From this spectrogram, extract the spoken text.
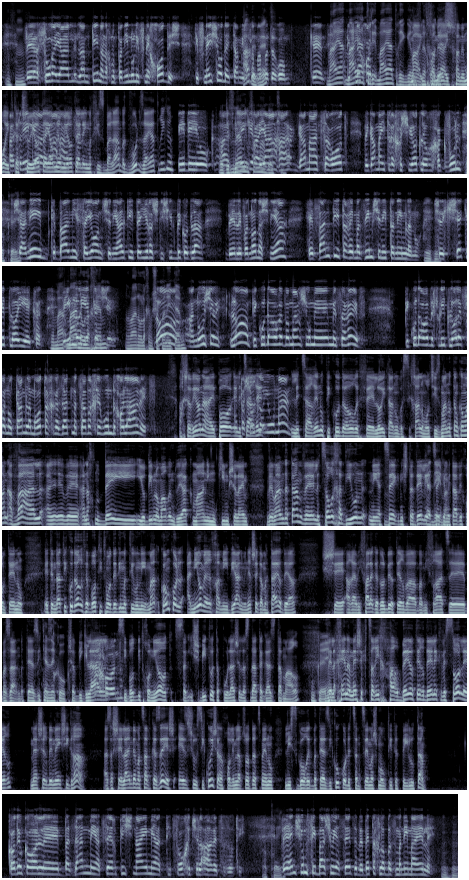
ואסור היה להמתין, אנחנו פנינו לפני חודש, לפני שעוד הייתה מלחמה בדרום. כן. מה היה, מה היה, חוד... מה היה הטריגר לפני חודש? מה, התחממו, ההתכתשויות היומיומיות האלה עם החיזבאללה בגבול, זה היה הטריגר? בדיוק. עוד לפני המלחמה היה בעצם. גם ההצהרות וגם ההתרחשויות לאורך הגבול, אוקיי. שאני כבעל ניסיון, שניהלתי את העיר השלישית בגודלה בלבנון השנייה, הבנתי את הרמזים שניתנים לנו, mm-hmm. ששקט לא יהיה כאן. ומה לא ענו לא לכם? ש... מה ענו לכם שפניתם? לא, ענו ש... לא, פיקוד העורף אמר שהוא מסרב. פיקוד העורף החליט לא לפנותם למרות הכרזת מצב החירום בכל הארץ. עכשיו יונה, פה לצער... לא לצערנו פיקוד העורף אה, לא איתנו בשיחה, למרות שהזמנו אותם כמובן, אבל אה, אה, אנחנו די יודעים לומר במדויק מה הנימוקים שלהם ומה עמדתם, ולצורך הדיון נייצג, נשתדל לייצג כמיטב יכולתנו את עמדת פיקוד העורף, ובוא תתמודד עם הטיעונים. קודם כל, אני אומר לך מידיעה, אני מניח שגם אתה יודע, שהרי המפעל הגדול ביותר במפרץ זה בז"ן, בתי הזיקוק. בתי הזיקוק. עכשיו, בגלל נכון. סיבות ביטחוניות, השביתו את הפעולה של אסדת הגז תמר, אוקיי. ולכן המשק צריך הרבה יותר דלק וסולר מאשר בימי שגרה. אז השאלה אם במצב כזה יש איזשהו סיכוי שאנחנו יכולים להרשות לעצמנו לסגור את בתי הזיקוק או לצמצם משמעותית את פעילותם. קודם כל, אה, בז"ן מייצר פי שניים מהתצרוכת של הארץ הזאתי. אוקיי. ואין שום סיבה שהוא יעשה את זה, ובטח לא בזמנים האלה. Mm-hmm.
